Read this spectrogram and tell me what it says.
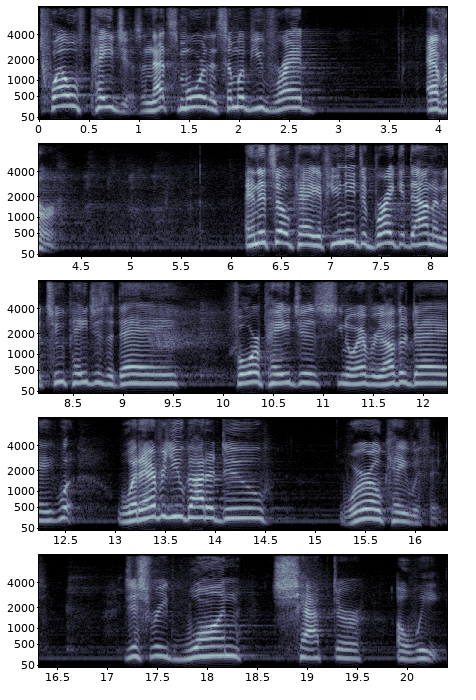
12 pages, and that's more than some of you've read ever. And it's okay if you need to break it down into two pages a day, four pages, you know, every other day. Whatever you got to do, we're okay with it. Just read one chapter a week.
